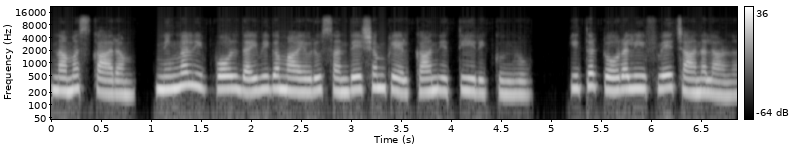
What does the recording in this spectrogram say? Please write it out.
നമസ്കാരം. നിങ്ങൾ ഇപ്പോൾ ദൈവികമായൊരു സന്ദേശം കേൾക്കാൻ എത്തിയിരിക്കുന്നു. ഇത് ടോറലീഫ്വേ ചാനലാണ്.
